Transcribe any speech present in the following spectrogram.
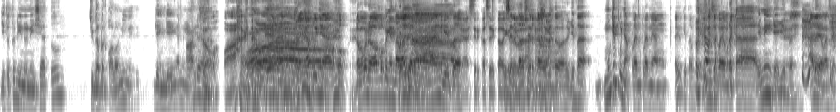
gitu tuh di Indonesia tuh juga berkoloni gak sih? Geng-gengan gitu. Ada. Oh, wah, itu. Oh. Iya? Mereka punya, oh gak apa-apa dong, gue pengen tahu aja Benar. kan gitu. Ya, circle-circle gitu. Circle-circle gitu. Kita mungkin punya plan-plan yang, ayo kita buat ini supaya mereka ini kayak gitu. Ada ya mas ya?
